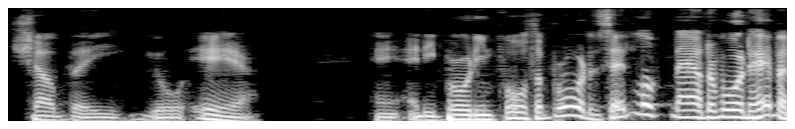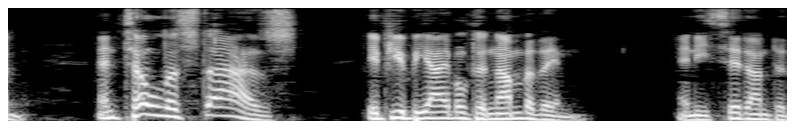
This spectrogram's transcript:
shall be your heir. And he brought him forth abroad and said, Look now toward heaven, and tell the stars, if you be able to number them. And he said unto,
